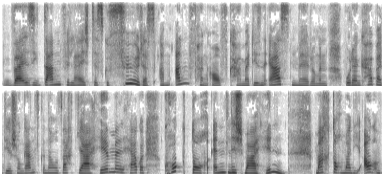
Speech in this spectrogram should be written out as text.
weil sie dann vielleicht das Gefühl, das am Anfang aufkam bei diesen ersten Meldungen, wo dein Körper dir schon ganz genau sagt, ja Himmel, Herrgott, guck doch endlich mal hin, mach doch mal die Augen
